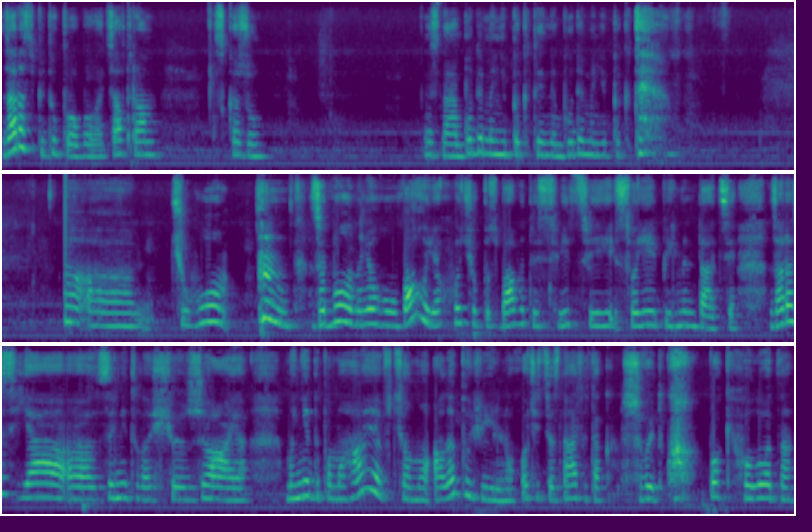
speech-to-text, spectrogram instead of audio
Зараз піду пробувати. Завтра вам скажу. Не знаю, буде мені пекти, не буде мені пекти. Чого звернула на нього увагу, я хочу позбавитись від своєї, пігментації. Зараз я а, замітила, що Жая мені допомагає в цьому, але повільно. Хочеться, знаєте, так швидко. Поки холодна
